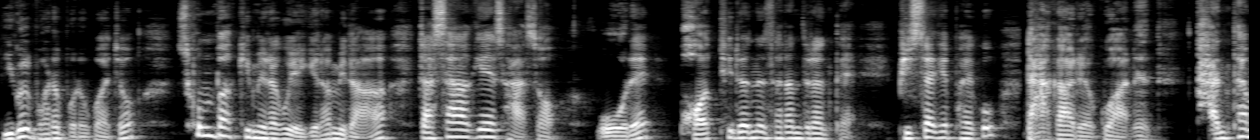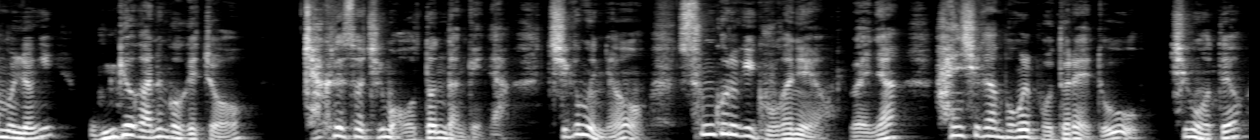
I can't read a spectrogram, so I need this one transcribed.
이걸 뭐라 뭐라고 하죠? 손바뀜이라고 얘기를 합니다. 자, 싸게 사서 오래 버티려는 사람들한테 비싸게 팔고 나가려고 하는 단타 물량이 옮겨가는 거겠죠. 자, 그래서 지금 어떤 단계냐? 지금은요, 숨고르기 구간이에요. 왜냐? 1시간 봉을 보더라도 지금 어때요?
